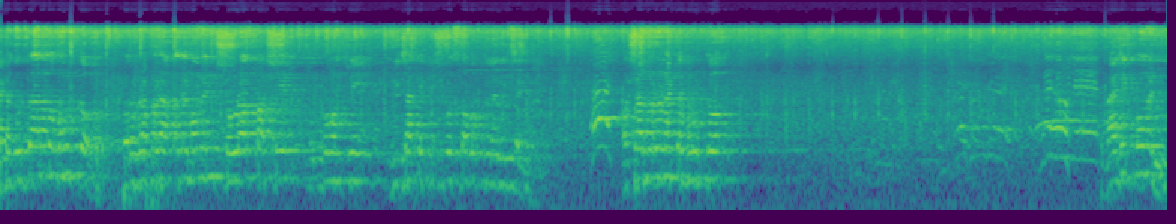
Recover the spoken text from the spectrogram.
একটা দুর্দান্ত মুহূর্ত। ফটোগ্রাফার আপনাদের মোমেন্ট সৌরভ পাশে মুখ্যমন্ত্রী রিচাকে পুষ্পস্তবক তুলে দিচ্ছেন। অসাধারণ একটা মুহূর্ত। ম্যাজিক মোমেন্ট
